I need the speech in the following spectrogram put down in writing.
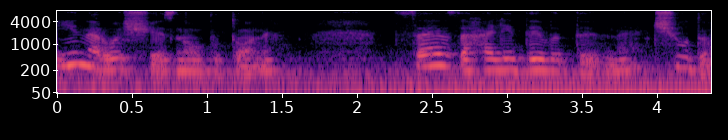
і нарощує знову бутони. Це взагалі диво дивне, чудо.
